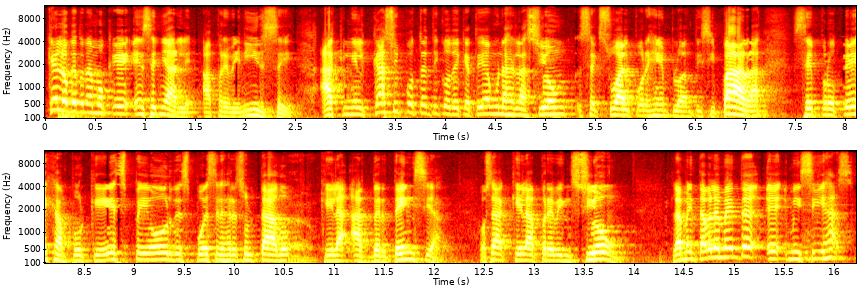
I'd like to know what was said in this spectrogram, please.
¿Qué es lo que tenemos que enseñarle? A prevenirse. A que en el caso hipotético de que tengan una relación sexual, por ejemplo, anticipada, se protejan porque es peor después el resultado que la advertencia. O sea, que la prevención. Lamentablemente, eh, mis hijas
